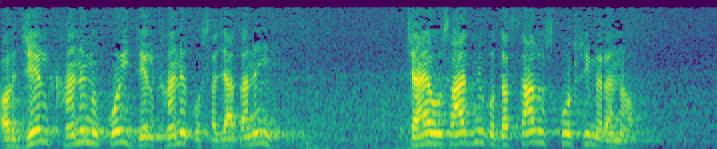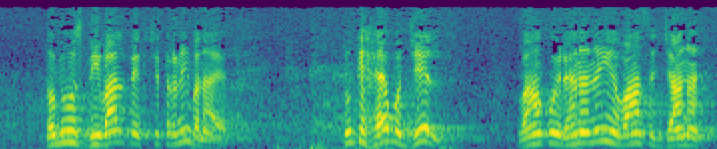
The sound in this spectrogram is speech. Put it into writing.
और जेल खाने में कोई जेल खाने को सजाता नहीं है। चाहे उस आदमी को दस साल उस कोठरी में रहना हो तो भी उस दीवार पे एक चित्र नहीं बनाएगा क्योंकि है वो जेल, वहाँ कोई रहना नहीं है, वहाँ से जाना है।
